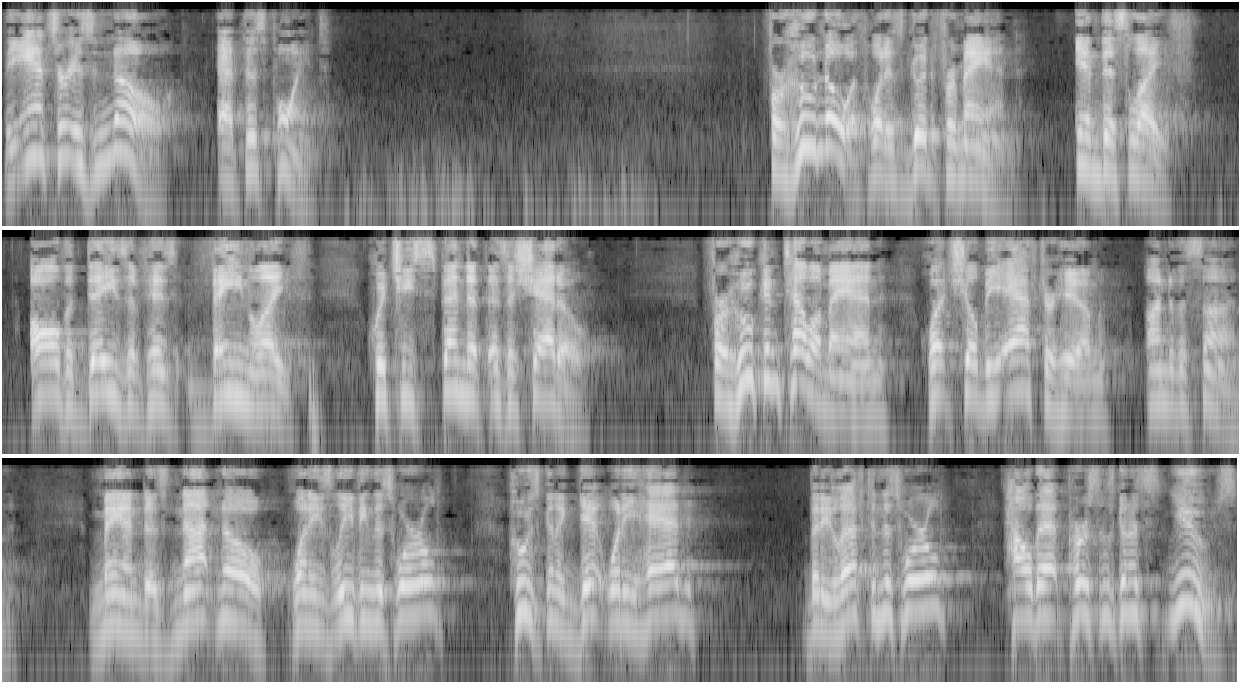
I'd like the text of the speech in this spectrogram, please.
The answer is no at this point. For who knoweth what is good for man in this life? All the days of his vain life, which he spendeth as a shadow. For who can tell a man what shall be after him under the sun? Man does not know when he's leaving this world, who's going to get what he had that he left in this world, how that person's going to use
